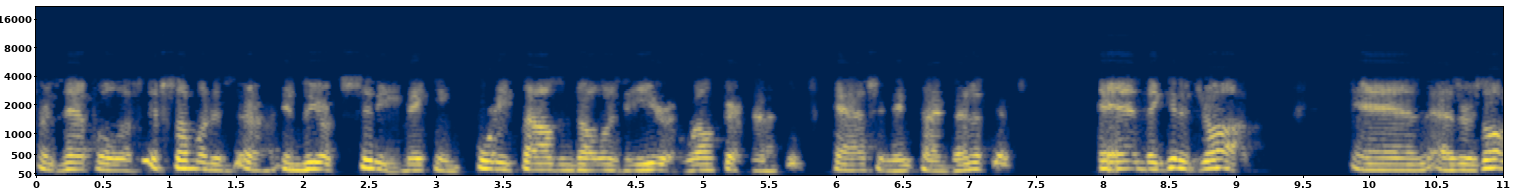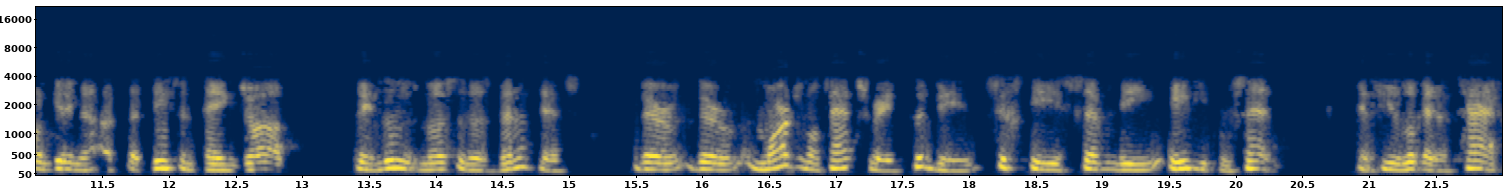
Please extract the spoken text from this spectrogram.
for example, if, if someone is uh, in New York City making $40,000 a year in welfare benefits, cash and in-kind benefits, and they get a job, and as a result of getting a, a decent paying job, they lose most of those benefits their their marginal tax rate could be 60, 70, 80 percent if you look at a tax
